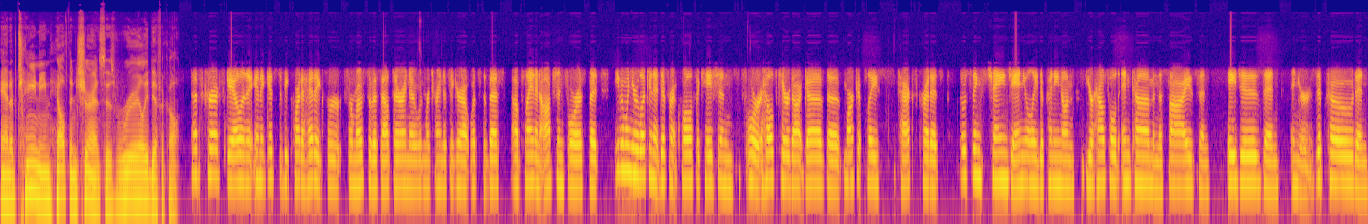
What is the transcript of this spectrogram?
and obtaining health insurance is really difficult. That's correct, Gail, and it and it gets to be quite a headache for for most of us out there. I know when we're trying to figure out what's the best uh, plan and option for us, but even when you're looking at different qualifications for healthcare.gov, the marketplace tax credits, those things change annually depending on your household income and the size and ages and and your zip code and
